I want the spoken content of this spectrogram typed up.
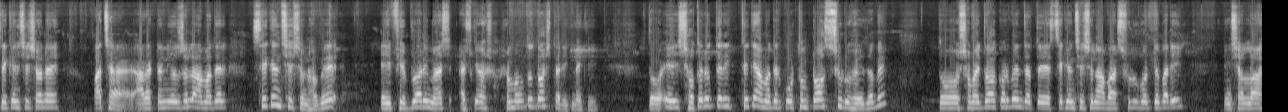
সেকেন্ড সেশনে আচ্ছা আর একটা নিউজ হলো, আমাদের সেকেন্ড সেশন হবে। এই ফেব্রুয়ারি মাস, আজকে সম্ভবত দশ তারিখ নাকি? তো এই সতেরো তারিখ থেকে আমাদের প্রথম টস শুরু হয়ে যাবে। তো সবাই দোয়া করবেন যাতে সেকেন্ড সেশনে আবার শুরু করতে পারি। ইনশাল্লাহ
